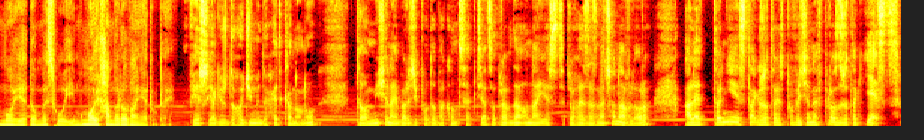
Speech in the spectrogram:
moje domysły i moje hamerowanie tutaj. Wiesz, jak już dochodzimy do headcanonu, to mi się najbardziej podoba koncepcja. Co prawda ona jest trochę zaznaczona w lore, ale to nie jest tak, że to jest powiedziane wprost, że tak jest.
